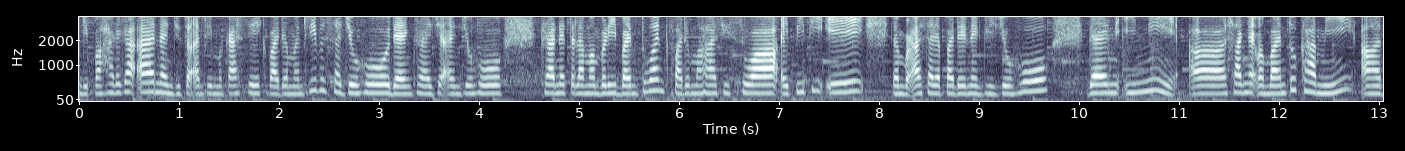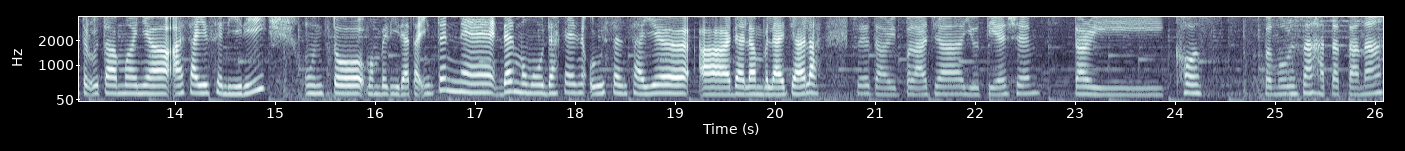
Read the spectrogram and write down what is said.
Tinggi penghargaan dan jutaan terima kasih kepada Menteri Besar Johor dan Kerajaan Johor kerana telah memberi bantuan kepada mahasiswa IPTA dan berasal daripada negeri Johor. Dan ini uh, sangat membantu kami uh, terutamanya uh, saya sendiri untuk membeli data internet dan memudahkan urusan saya uh, dalam belajar lah. Saya dari pelajar UTSM dari kos pengurusan harta tanah.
